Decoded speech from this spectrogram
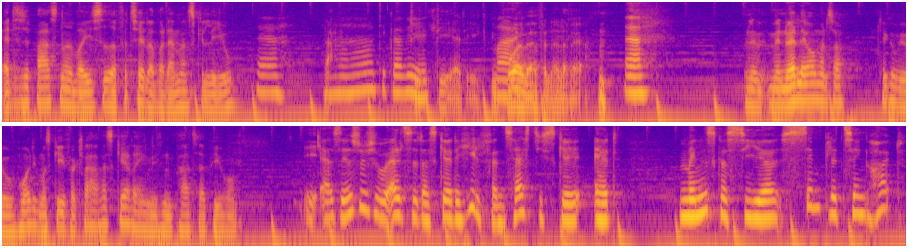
Er det så bare sådan noget, hvor I sidder og fortæller, hvordan man skal leve? Ja. Nej. Nej, det gør vi Det, ikke. det er det ikke. Vi Nej. prøver i hvert fald at lade være. Ja. men, men hvad laver man så? Det kan vi jo hurtigt måske forklare. Hvad sker der egentlig i sådan et parterapirum? Altså, jeg synes jo altid, der sker det helt fantastiske, at mennesker siger simple ting højt.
